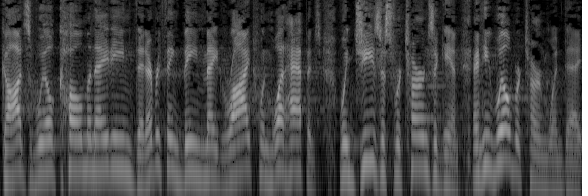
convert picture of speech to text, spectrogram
God's will culminating, that everything being made right when what happens? When Jesus returns again, and He will return one day.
